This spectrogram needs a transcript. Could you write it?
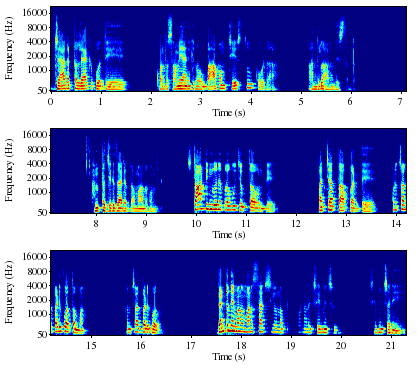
జాగ్రత్త లేకపోతే కొంత సమయానికి నువ్వు పాపం చేస్తూ కూడా అందులో ఆనందిస్తుంటావు. అంత జిగదారే ప్రమాదం ఉంది. స్టార్టింగ్లోనే ప్రభు చెప్తా ఉంటే పశ్చాత్తాపడితే కొన్నిసార్లు పడిపోతాం మనం. కొన్నిసార్లు పడిపోతాం. వెంటనే మనం మనస్సాక్షిగా ఉన్నప్పుడు "ప్రభు, నన్ను క్షమించు. క్షమించని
